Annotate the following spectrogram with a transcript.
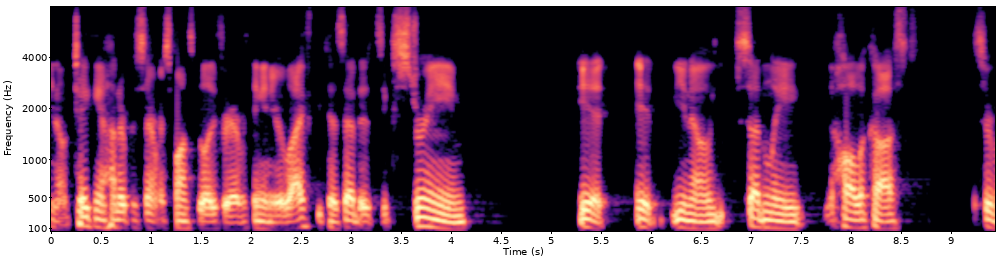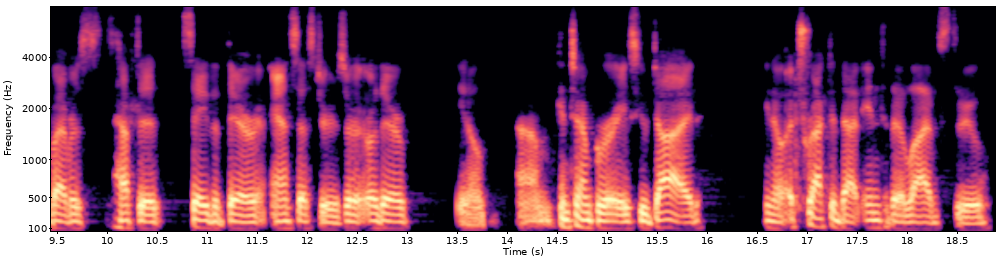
you know taking 100% responsibility for everything in your life because at its extreme it it you know suddenly holocaust survivors have to say that their ancestors or, or their you know um, contemporaries who died you know attracted that into their lives through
